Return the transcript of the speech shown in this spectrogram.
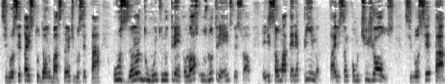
Se você está estudando bastante, você está usando muito nutriente. Os nutrientes, pessoal, eles são matéria-prima, tá? Eles são como tijolos. Se você está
